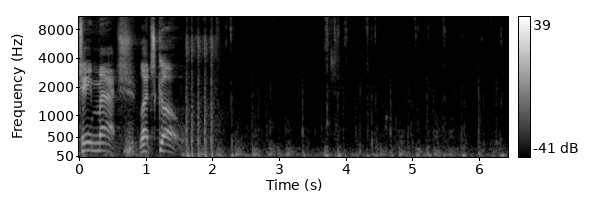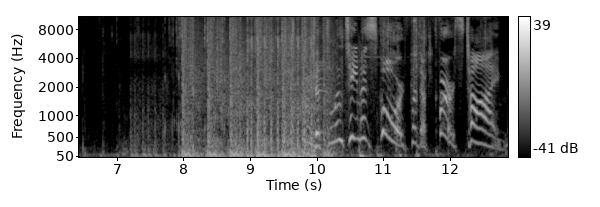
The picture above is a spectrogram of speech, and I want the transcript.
Team match, let's go. The blue team has scored for the first time!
